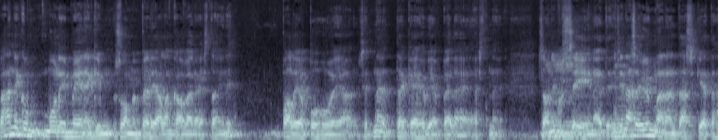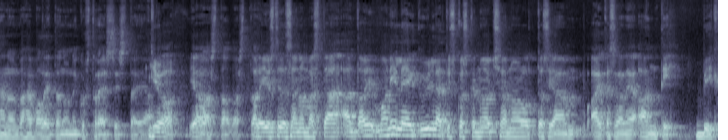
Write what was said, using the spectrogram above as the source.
vähän niin kuin moni meidänkin Suomen pelialan kavereista, niin paljon puhuu ja sitten ne tekee hyviä pelejä ja sitten ne, se on niinku siinä. Et Sinänsä ymmärrän tässäkin, että hän on vähän valittanut niinku stressistä ja Joo, joo. vastaavasta. Oli just sitä sanomassa, että antoi monille yllätys, koska Notch on ollut tosiaan aika sellainen anti-big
